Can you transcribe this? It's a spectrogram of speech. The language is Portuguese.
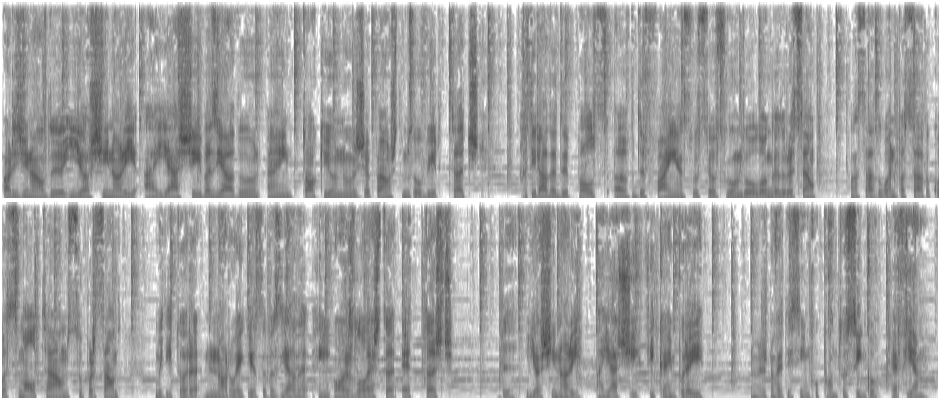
Original de Yoshinori Ayashi, baseado em Tóquio, no Japão. Estamos a ouvir Touch, retirada de Pulse of Defiance, o seu segundo longa duração, lançado o ano passado com a Small Town Super Sound, uma editora norueguesa baseada em Oslo. Esta é Touch, de Yoshinori Ayashi. Fiquem por aí, nos 95.5 FM.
